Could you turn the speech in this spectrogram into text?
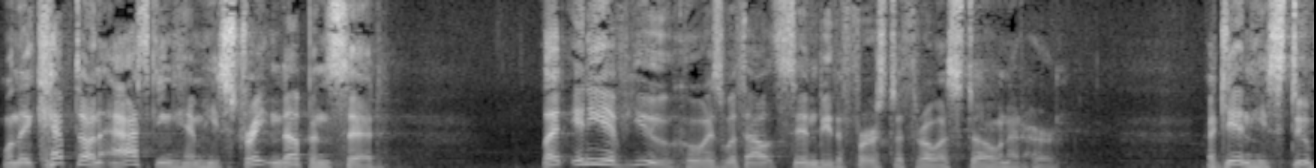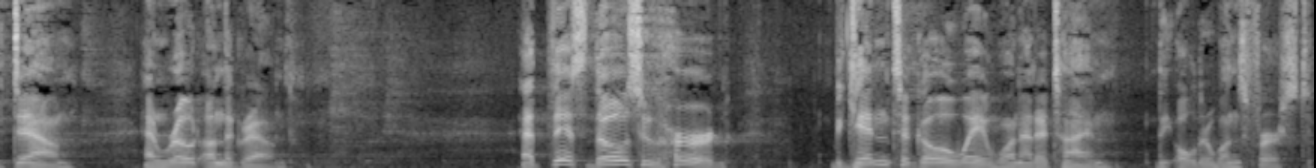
When they kept on asking him, he straightened up and said, Let any of you who is without sin be the first to throw a stone at her. Again, he stooped down and wrote on the ground. At this, those who heard began to go away one at a time, the older ones first,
